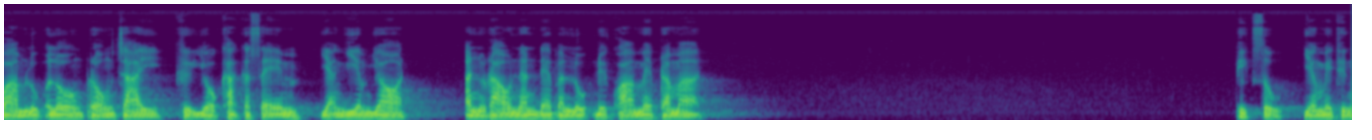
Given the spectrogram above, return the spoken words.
ความลุโล่งโปร่งใจคือโยคะเกษมอย่างเยี่ยมยอด อันเรานั้นได้บรรลุด้วยความไม่ประมาท ภิกษุยังไม่ถึง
